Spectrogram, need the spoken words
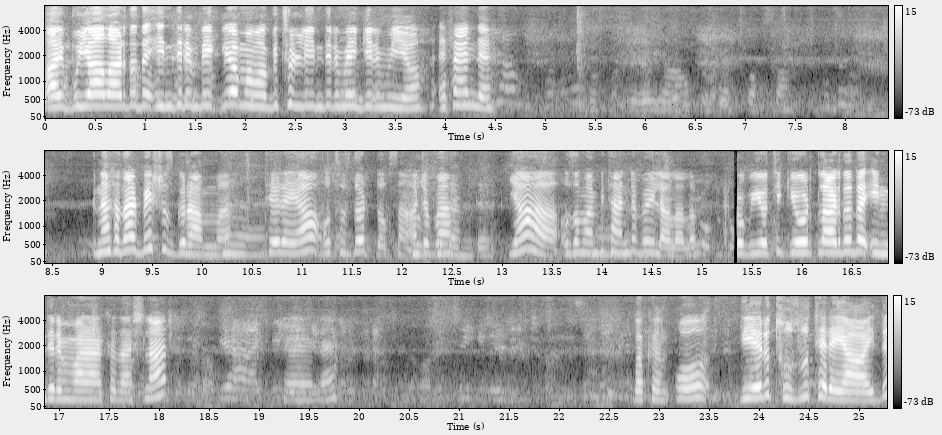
Ay bu yağlarda da indirim bekliyorum ama bir türlü indirime girmiyor. Efendim? Ne kadar? 500 gram mı? Tereyağı 34.90. Acaba ya o zaman bir tane de böyle alalım. Probiyotik yoğurtlarda da indirim var arkadaşlar. Şöyle. Bakın o diğeri tuzlu tereyağıydı.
